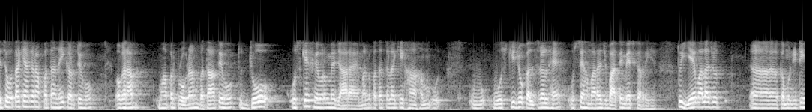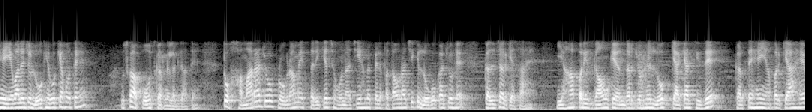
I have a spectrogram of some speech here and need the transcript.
इससे होता कि अगर आप पता नहीं करते हो, अगर आप वहाँ पर प्रोग्राम बताते हो तो जो उसके फेवर में जा रहा है मतलब पता चला कि हाँ हम वो उसकी जो कल्चरल है, उससे हमारा जो बातें मैच कर रही है। तो ये वाला जो कम्युनिटी है, ये वाले जो लोग हैं, वो क्या होते हैं? उसका अपोज करने लग जाते हैं। तो हमारा जो प्रोग्राम है इस तरीके से होना चाहिए, हमें पहले पता होना चाहिए कि लोगों का जो है कल्चर कैसा है। यहाँ पर इस गाँव के अंदर जो है लोग क्या क्या चीज़ें करते हैं, यहाँ पर क्या है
